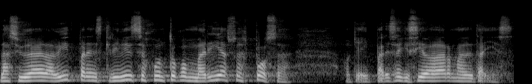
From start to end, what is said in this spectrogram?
la ciudad de David, para inscribirse junto con María, su esposa. Ok, parece que se iba a dar más detalles.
